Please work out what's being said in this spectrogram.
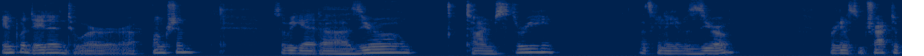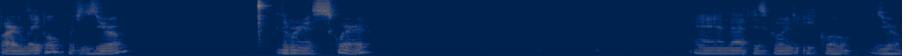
input data into our, our function. So we get uh, 0 times 3. That's going to give us 0. We're going to subtract it by our label, which is 0. And then we're going to square it. And that is going to equal 0.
